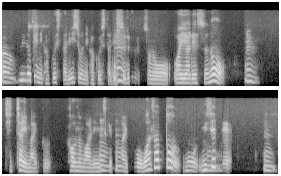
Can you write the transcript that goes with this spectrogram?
うん。髪の毛に隠したり衣装に隠したりする、そのワイヤレスのうん。ちっちゃいマイク顔の周りにつけるうんうんマイクをわざともう見せて、うん。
